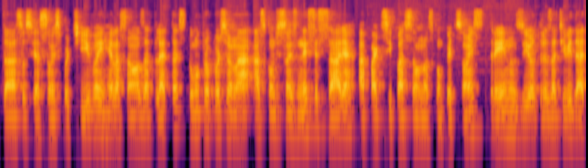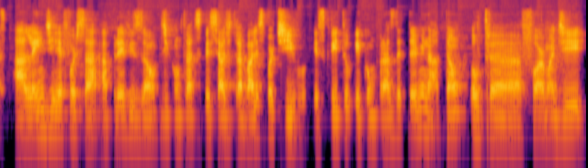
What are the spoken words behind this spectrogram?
da associação esportiva em relação aos atletas, como proporcionar as condições necessárias à participação nas competições, treinos e outras atividades, além de reforçar a previsão de contrato especial de trabalho esportivo, escrito e com prazo determinado. Então, outra forma de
